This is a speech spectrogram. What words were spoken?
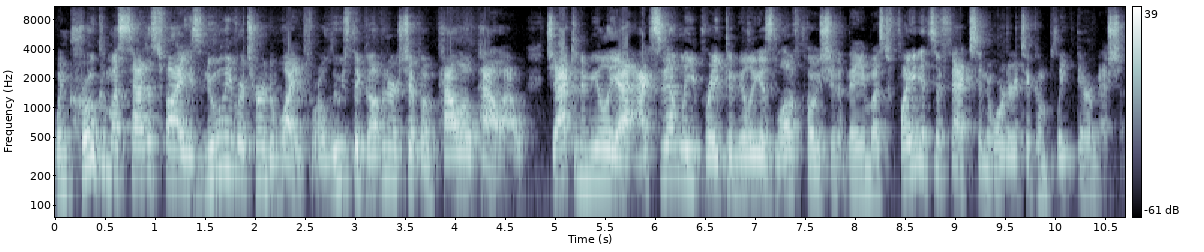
When Croque must satisfy his newly returned wife or lose the governorship of Palo Palo, Jack and Amelia accidentally break Amelia's love potion and they must fight its effects in order to complete their mission.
